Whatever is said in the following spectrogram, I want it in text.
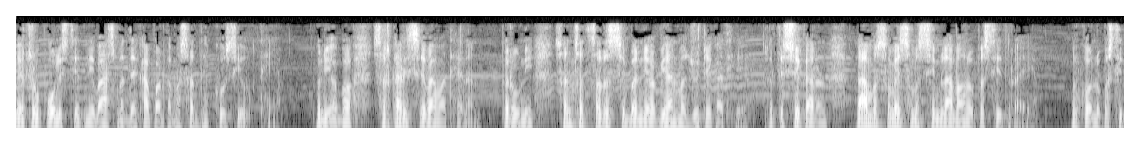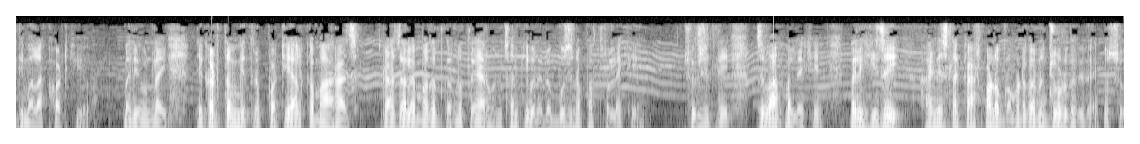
मेट्रोपोल स्थित निवासमा देखा पर्दा म सधैँ खुसी हुन्थेँ। उनी अब सरकारी सेवामा थिएनन् तर उनी संसद सदस्य बन्ने अभियानमा जुटेका थिए र त्यसै कारण लामो समयसम्म सिमलामा अनुपस्थित रहे। उनको अनुपस्थिति मलाई खट्कियो। मैले उनलाई निकटतम मित्र पटियालका महाराज राजालाई मद्दत गर्न तयार हुन्छन् कि भनेर बुझ्न पत्र लेखेँ। सुरजितले जवाफमा लेखे मैले हिजै हाइनेसलाई काठमाडौँ भ्रमण गर्न जोड गरिरहेको छु।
